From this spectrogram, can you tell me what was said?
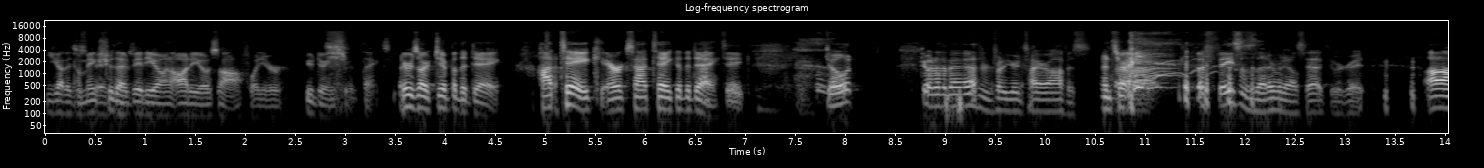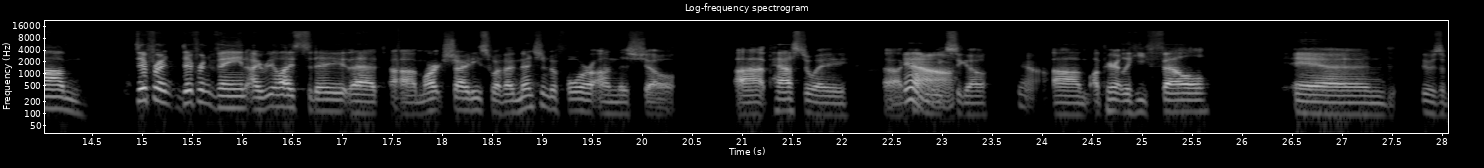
you got to You know, make sure that video and audio's off when you're you're doing certain things. Here's our tip of the day. Hot take, Eric's hot take of the day. Hot take. Don't go to the bathroom in front of your entire office. That's right. Uh, the faces that everybody else had to were great. Um, different, different vein. I realized today that uh, Mark Scheides, who I've mentioned before on this show, uh, passed away uh, a couple weeks ago. Yeah. Um, apparently, he fell, and it was a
